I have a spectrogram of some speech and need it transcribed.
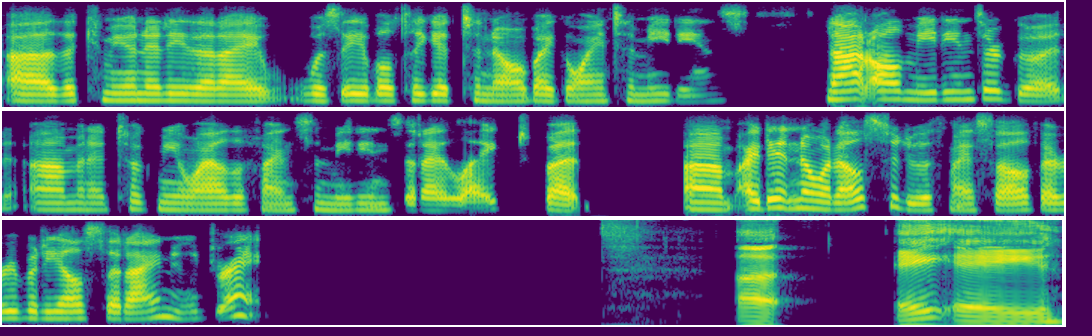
uh, the community that I was able to get to know by going to meetings. Not all meetings are good, um, and it took me a while to find some meetings that I liked, but um, I didn't know what else to do with myself. Everybody else that I knew drank. Uh, AA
